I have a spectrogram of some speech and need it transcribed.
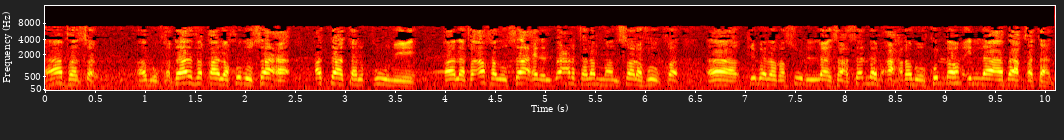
ها آه أبو قتادة فقال خذوا ساعه حتى تلقوني. قال فأخذوا ساحل البحر فلما انصرفوا آه قبل رسول الله صلى الله عليه وسلم أحرموا كلهم إلا أبا قتادة.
